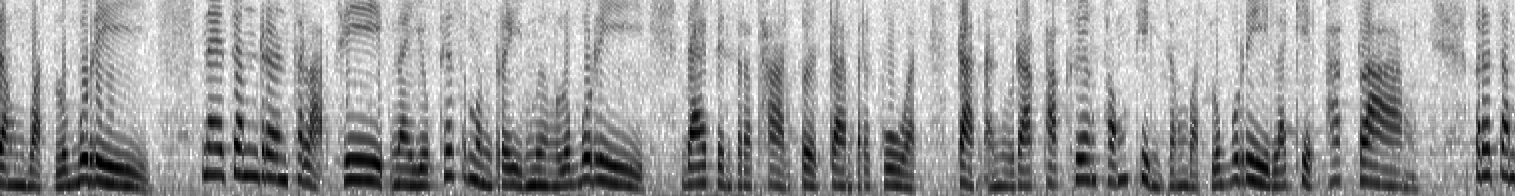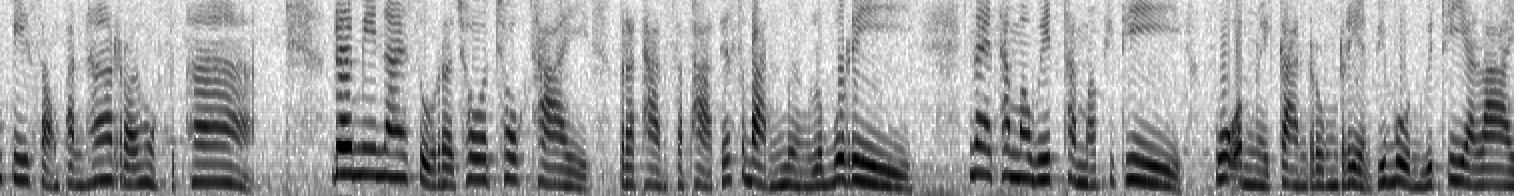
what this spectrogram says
จังหวัดลบบุรี นายจำเริญสละชีพ นายกเทศมนตรีเมืองลบบุรี ได้เป็นประธานเปิดการประกวด การอนุรักษ์พระเครื่องท้องถิ่นจังหวัดลบบุรีและเขตภาคกลาง ประจำปี 2565โดยมีนายสุรโชตโชคชัย ประธานสภาเทศบาลเมืองลบบุรี นายธรรมวิทย์ธรรมพิธี ผู้อำนวยการโรงเรียนพิบูลวิทยาลัย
